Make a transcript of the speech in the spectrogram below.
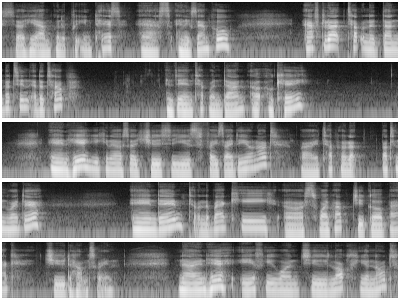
So here I'm going to put in test as an example. After that, tap on the done button at the top and then tap on done, uh, okay. And here you can also choose to use Face ID or not by tapping on that button right there. And then tap on the back key or swipe up to go back to the home screen. Now in here, if you want to lock your note,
